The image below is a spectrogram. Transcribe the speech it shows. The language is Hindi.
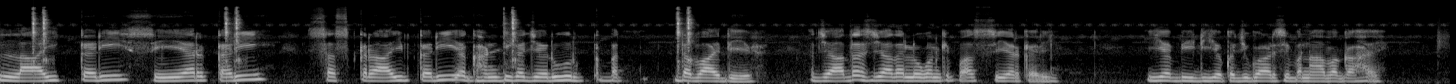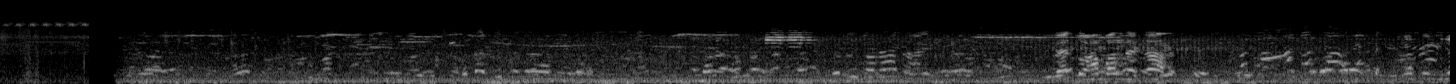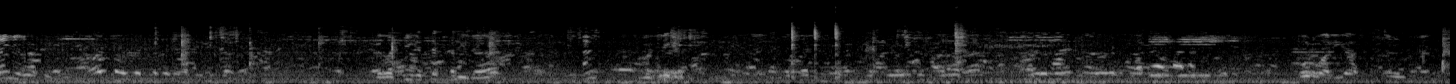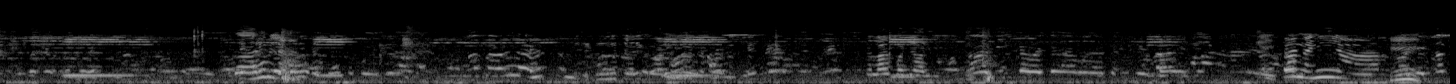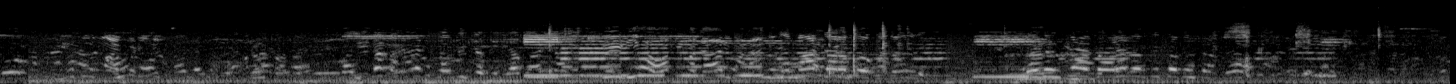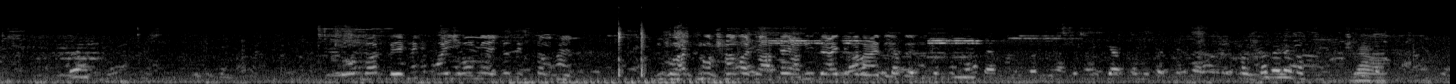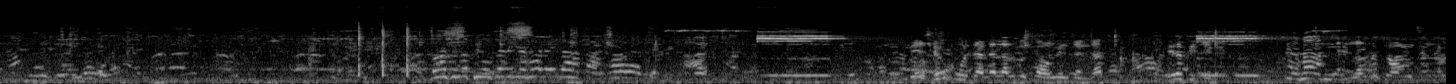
लाइक करी, शेयर करी, सब्सक्राइब करी, या घंटी का ज़रूर दबाए देव। ज़्यादा से ज़्यादा लोगन के पास शेयर करी। यह वीडियो का जुगाड़ से बनावा गा है। तो हाँ बंद है का बच्ची कितने खरीदा है बच्ची कोट वाली यार वीडियो बाज़ार लोग बात देखें कि भाई हम ऐसे सिस्टम है। लल्लू चाउमीन सेंटर मेरा पीछे लल्लू चाउमीन सेंटर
